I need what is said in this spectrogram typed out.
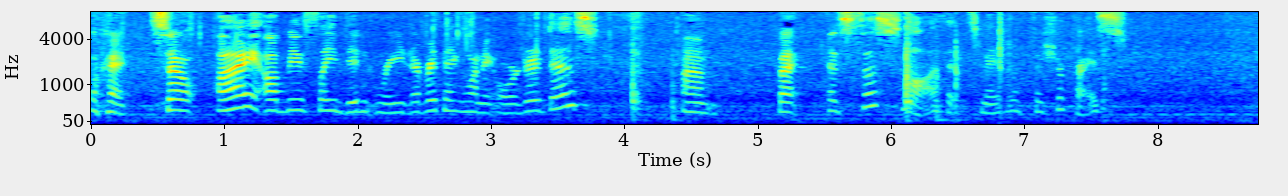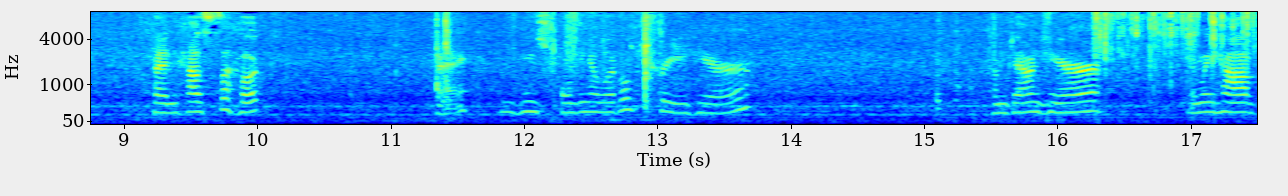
Okay, so I obviously didn't read everything when I ordered this, um, but it's the sloth. It's made with Fisher Price. And it has the hook. Okay, and he's holding a little tree here. Come down here. and we have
